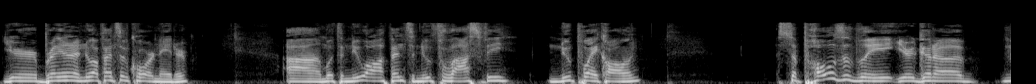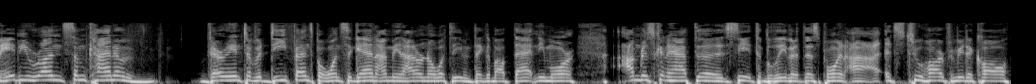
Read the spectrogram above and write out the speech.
You're bringing in a new offensive coordinator um, with a new offense, a new philosophy, new play calling. Supposedly, you're to maybe run some kind of variant of a defense, but once again, I mean, I don't know what to even think about that anymore. I'm just going to have to see it to believe it at this point. I, it's too hard for me to call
